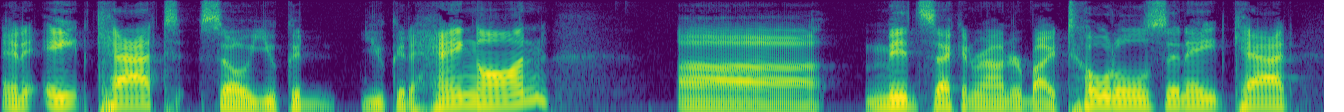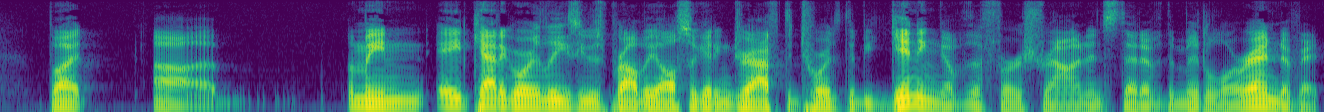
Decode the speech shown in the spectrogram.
an eight cat, so you could you could hang on. Uh, mid second rounder by totals in eight cat, but uh, I mean eight category leagues. He was probably also getting drafted towards the beginning of the first round instead of the middle or end of it.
